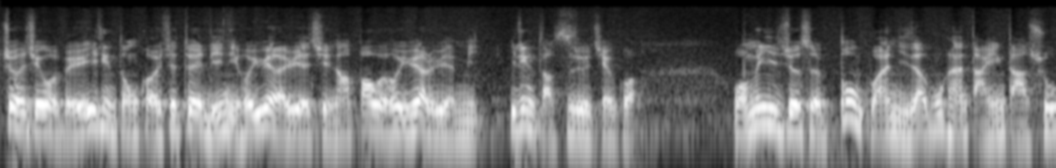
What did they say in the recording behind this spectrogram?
最后结果，北约一定东扩，而且对离你会越来越近，然后包围会越来越密，一定导致这个结果。我们意思就是，不管你在乌克兰打赢打输，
